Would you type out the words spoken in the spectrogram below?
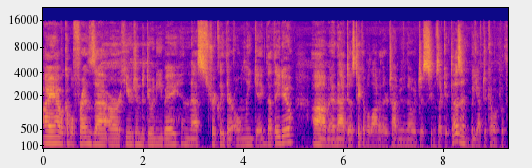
I have a couple friends that are huge into doing eBay, and that's strictly their only gig that they do. Um, and that does take up a lot of their time, even though it just seems like it doesn't. But you have to come up with,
